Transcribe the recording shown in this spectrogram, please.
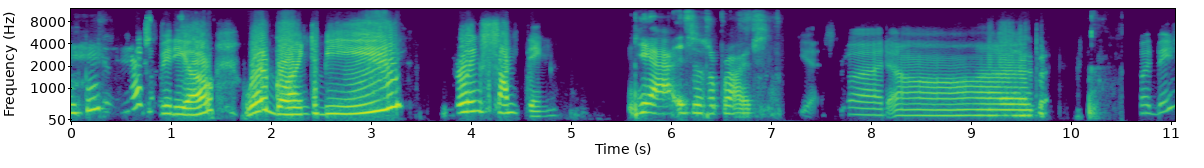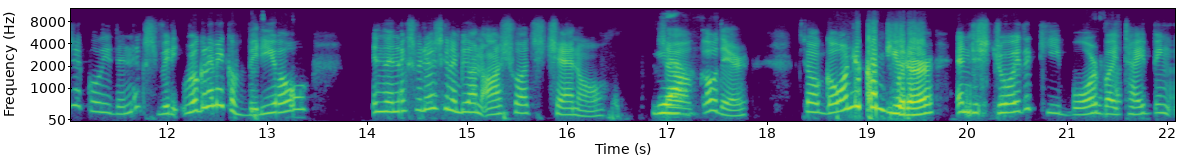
Mm-hmm. next video, we're going to be doing something. Yeah, it's a surprise. Yes, but uh, but basically, the next video we're gonna make a video, and the next video is gonna be on Ashwat's channel. Yeah. So go there. So go on your computer and destroy the keyboard by typing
